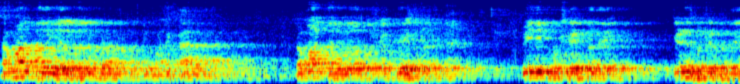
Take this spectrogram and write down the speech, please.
ಸಮಾಜದಲ್ಲಿ ಎಲ್ಲರನ್ನು ಕೂಡ ತೃಪ್ತಿ ಮಾಡಲಿಕ್ಕಾಗಲ್ಲ ಸಮಾಜದಲ್ಲಿ ವಿರೋಧ ಪಕ್ಷ ಇದ್ದೇ ಇರ್ತದೆ. ಬಿ ಜೆ ಪಕ್ಷ ಇರ್ತದೆ. ಜೆ ಡಿ ಎಸ್ ಪಕ್ಷ ಇರ್ತದೆ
